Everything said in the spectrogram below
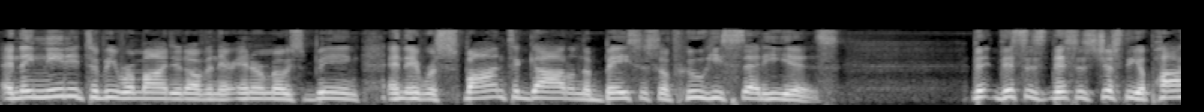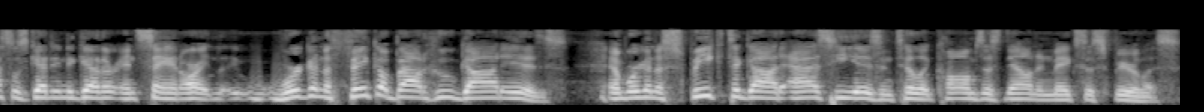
and they needed to be reminded of in their innermost being, and they respond to God on the basis of who he said he is. This is, this is just the apostles getting together and saying, all right, we're going to think about who God is, and we're going to speak to God as he is until it calms us down and makes us fearless.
